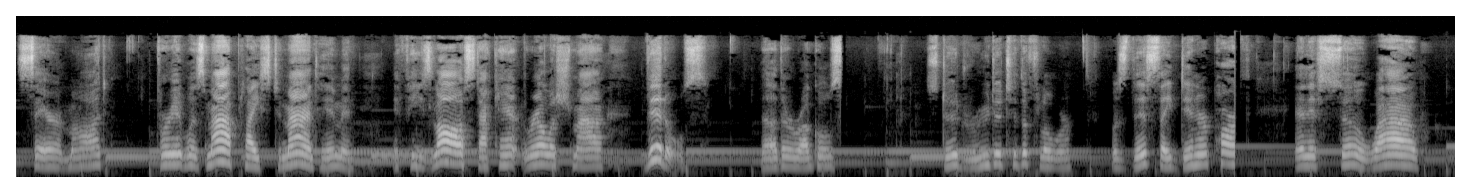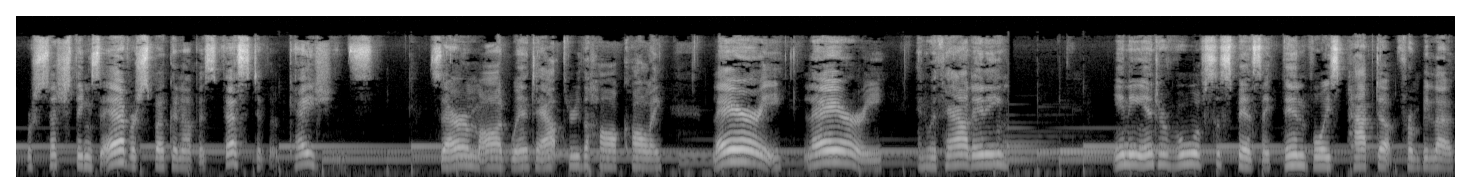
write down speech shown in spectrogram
Sarah Maud, for it was my place to mind him, and if he's lost, I can't relish my victuals. The other Ruggles stood rooted to the floor. Was this a dinner party? And if so, why were such things ever spoken of as festive occasions? Sarah Maud went out through the hall, calling, Larry, Larry, and without any any interval of suspense, a thin voice piped up from below.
